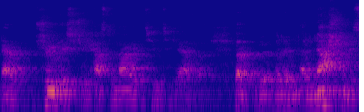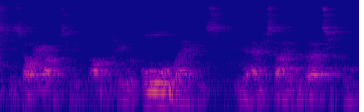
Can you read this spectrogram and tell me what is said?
Now, true history has to marry the two together, but, but a, a nationalist historiography will always you know, emphasise the vertical,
